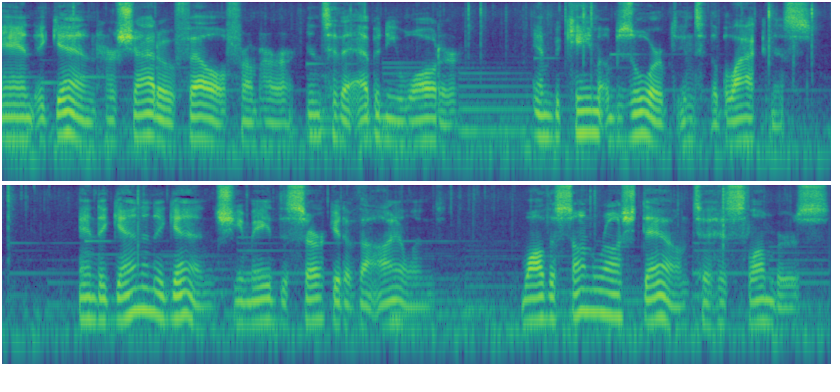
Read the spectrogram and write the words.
and again her shadow fell from her into the ebony water and became absorbed into the blackness. And again and again she made the circuit of the island, while the sun rushed down to his slumbers,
